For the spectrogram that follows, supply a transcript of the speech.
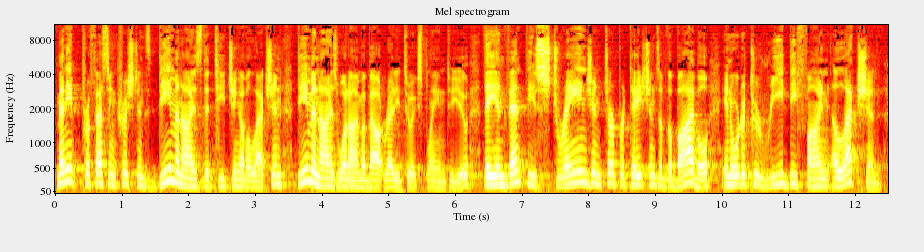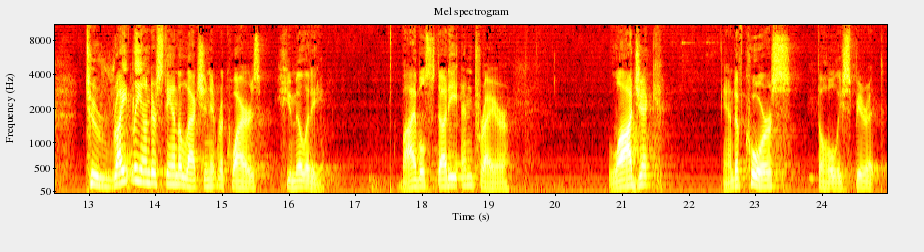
Many professing Christians demonize the teaching of election, demonize what I'm about ready to explain to you. They invent these strange interpretations of the Bible in order to redefine election. To rightly understand election, it requires humility, Bible study and prayer, logic, and of course, the Holy Spirit.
